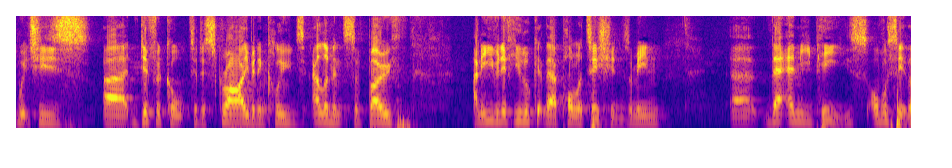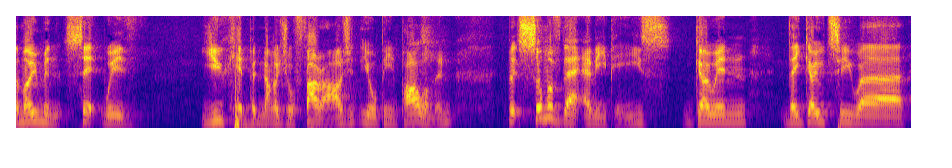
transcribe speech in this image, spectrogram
which is uh, difficult to describe It includes elements of both. And even if you look at their politicians, I mean, uh, their MEPs obviously at the moment sit with UKIP and Nigel Farage at the European Parliament, but some of their MEPs go in, they go to, uh,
